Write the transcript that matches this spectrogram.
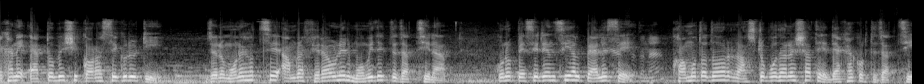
এখানে এত বেশি কড়া সিকিউরিটি যেন মনে হচ্ছে আমরা ফেরাউনের মমি দেখতে যাচ্ছি না। কোনো প্রেসিডেন্সিয়াল প্যালেসে ক্ষমতাধর রাষ্ট্রপ্রধানের সাথে দেখা করতে যাচ্ছি।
